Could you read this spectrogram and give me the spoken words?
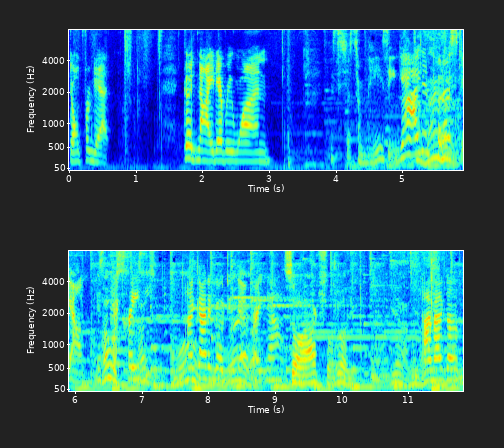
Don't forget. Good night, everyone. It's just amazing. Yeah, I didn't put us down. Isn't That was- that crazy? that I gotta go do that right now. So actually, well, you, yeah, I'm gonna go,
